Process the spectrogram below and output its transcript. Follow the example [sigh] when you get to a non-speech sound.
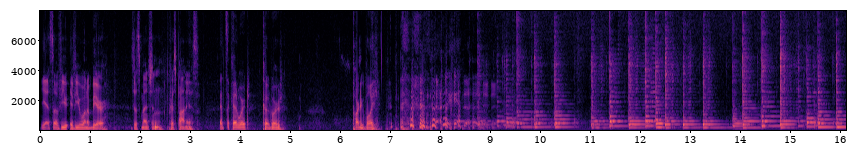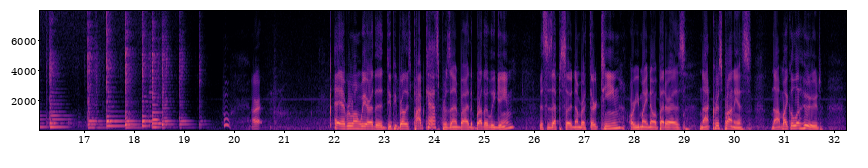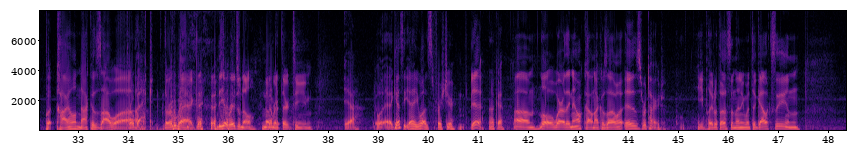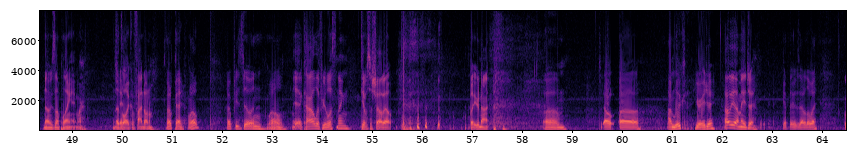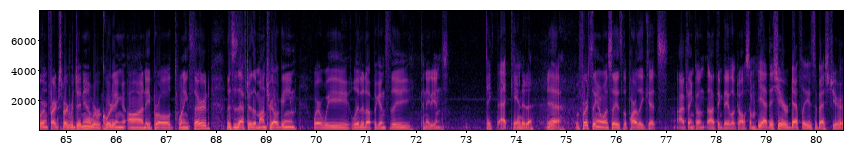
Yeah, so if you if you want a beer, just mention Chris Pontius. That's a code word. Code word. Party boy. [laughs] All right. Hey everyone, we are the Doopy Brothers podcast presented by the Brotherly Game. This is episode number 13, or you might know it better as not Chris Pontius, not Michael Lahoud, but Kyle Nakazawa. Throwback. Throwback. [laughs] the original, number, Number- 13. Yeah. Well, I guess yeah, he was first year. Yeah. Okay. Um, little, where are they now? Kyle Nakazawa is retired. He played with us, and then he went to Galaxy, and now he's not playing anymore. That's Shame. all I could find on him. Okay. Well, hope he's doing well. Yeah, Kyle, if you're listening, give us a shout out. [laughs] but you're not. Oh, uh, I'm Luke. You're AJ. Oh yeah, I'm AJ. Get those out of the way. We're in Fredericksburg, Virginia. We're recording on April 23rd. This is after the Montreal game where we lit it up against the Canadians. Take that, Canada. Yeah. The first thing I want to say is the Parley kits. I think on, I think they looked awesome. Yeah, this year definitely is the best year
